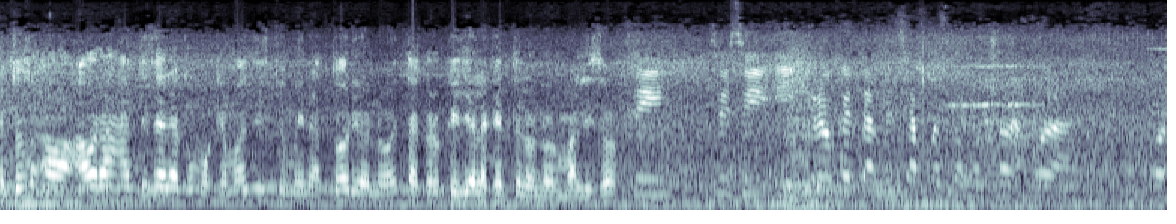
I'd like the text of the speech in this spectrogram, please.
Entonces, ahora antes era como que más discriminatorio, ¿no? Ahorita creo que ya la gente lo normalizó. Sí, sí, sí, y creo que también se ha puesto mucho de moda con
